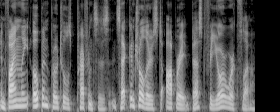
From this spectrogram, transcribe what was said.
And finally, open Pro Tools Preferences and set controllers to operate best for your workflow.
